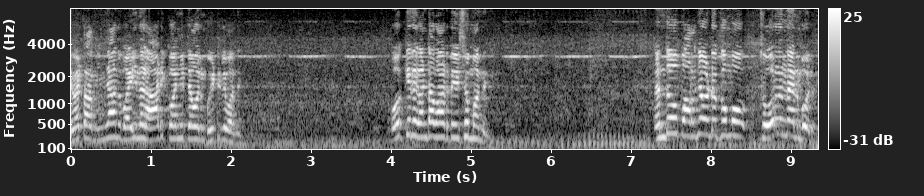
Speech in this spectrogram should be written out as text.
ഇവട്ടാ മിഞ്ഞാന്ന് വൈകുന്നേരം ആടിക്കൊഞ്ഞിട്ട് അവൻ വീട്ടിൽ വന്നു. ഓക്കിത് കണ്ട പാട് ദേഷ്യം വന്നു. എന്തോ പറഞ്ഞുകൊണ്ടിരിക്കുമ്പോ ചോറ് തിന്നാൻ പോലും.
